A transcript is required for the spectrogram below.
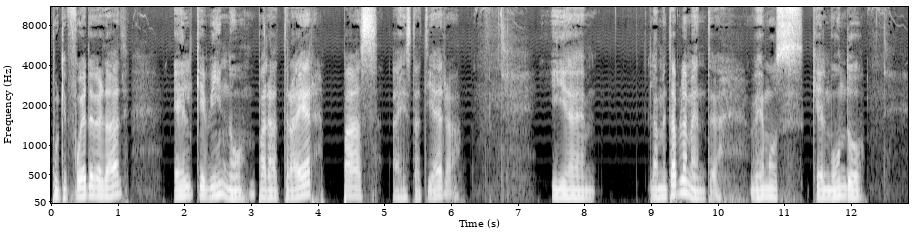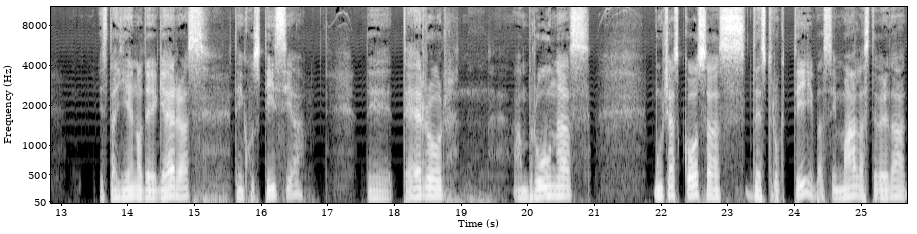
Porque fue de verdad el que vino para traer paz a esta tierra. Y em, lamentablemente vemos que el mundo está lleno de guerras, de injusticia, de terror, hambrunas, muchas cosas destructivas y malas de verdad.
